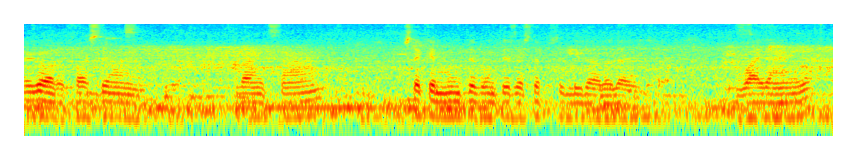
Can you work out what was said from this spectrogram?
Agora faz-se um bank sound. Isto é que é muito bom ter esta possibilidade, olha aí. Wide angle.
